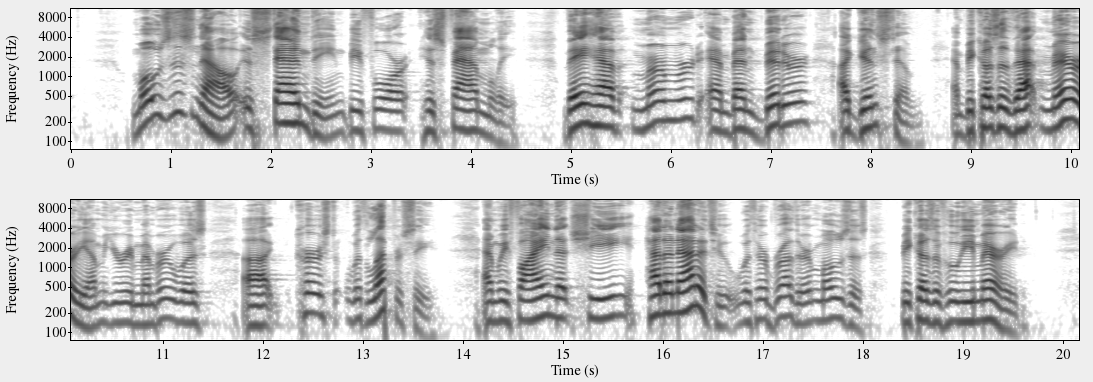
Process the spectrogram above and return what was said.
Moses now is standing before his family. They have murmured and been bitter against him. And because of that, Miriam, you remember, was uh, cursed with leprosy. And we find that she had an attitude with her brother Moses because of who he married.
